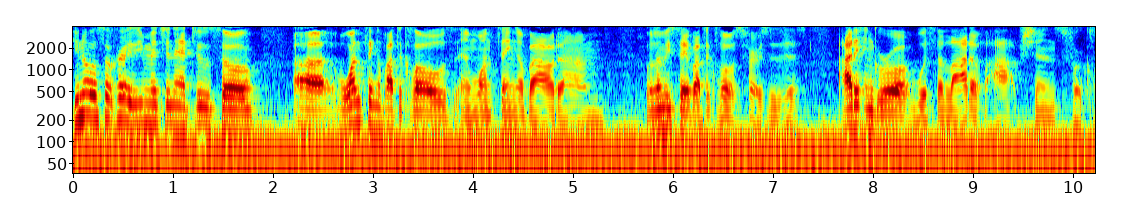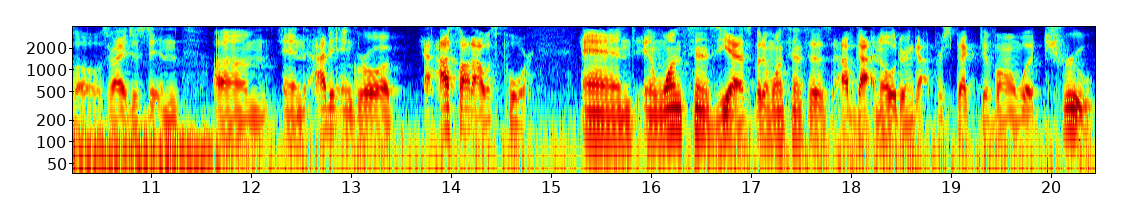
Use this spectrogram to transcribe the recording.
You know what's so crazy? You mentioned that too. So, uh, one thing about the clothes and one thing about, um, well, let me say about the clothes first is this. I didn't grow up with a lot of options for clothes, right? I just didn't, um, and I didn't grow up. I thought I was poor, and in one sense, yes, but in one sense, as I've gotten older and got perspective on what true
